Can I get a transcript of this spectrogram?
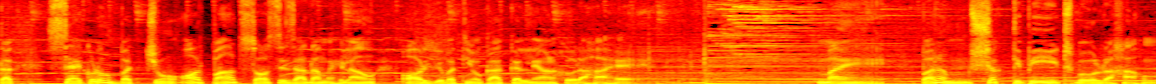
तक सैकड़ों बच्चों और 500 से ज़्यादा महिलाओं और युवतियों का कल्याण हो रहा है। मैं परम शक्तिपीठ बोल रहा हूँ।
